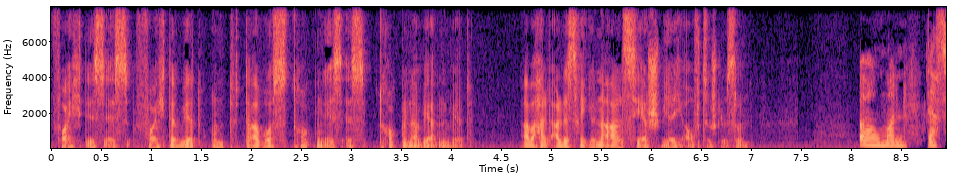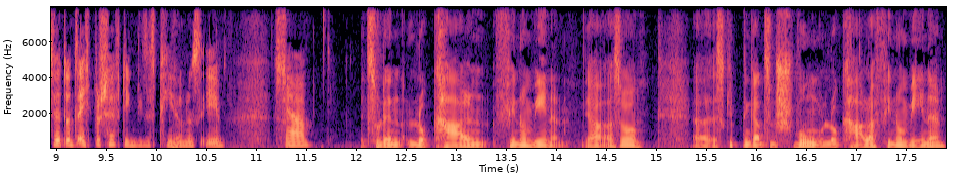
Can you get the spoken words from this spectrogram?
feucht ist, es feuchter wird und da, wo es trocken ist, es trockener werden wird. Aber halt alles regional sehr schwierig aufzuschlüsseln. Oh Mann, das wird uns echt beschäftigen, dieses P-E. Ja. So. ja. Zu den lokalen Phänomenen. Ja, also äh, es gibt einen ganzen Schwung lokaler Phänomene,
